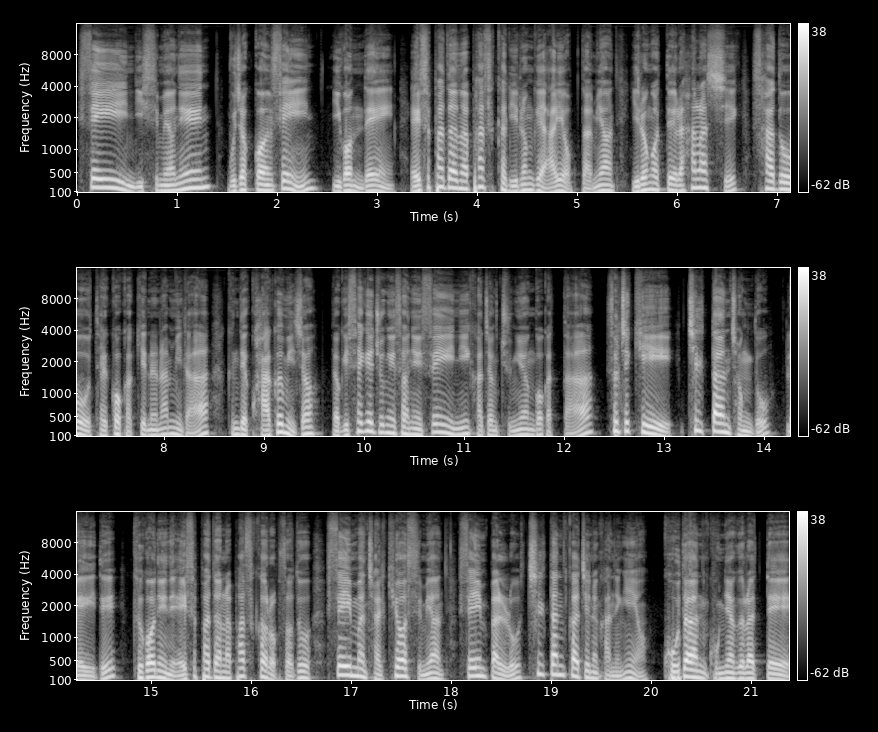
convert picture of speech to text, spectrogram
세인 있으면은 무조건 세인 이건데 에스파다나 파스칼 이런 게 아예 없다면 이런 것들을 하나씩 사도 될 것 같기는 합니다. 근데 과금이죠. 여기 세 개 중에서는 세인이 가장 중요한 것 같다. 솔직히 7단 정도 레이드 그거는 에스파다나 파스칼 없어도 세인만 잘 키웠으면 세인빨로 7단까지는 가능해요. 고단 공략을 할 때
